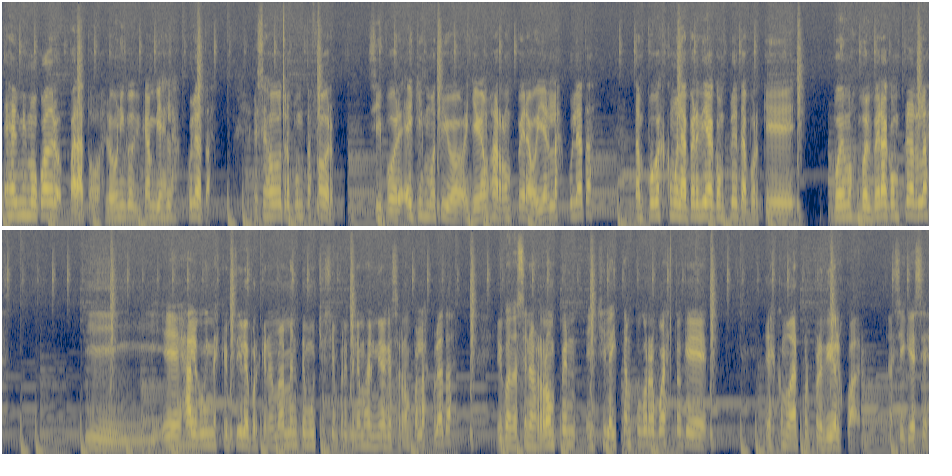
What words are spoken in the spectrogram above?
es el mismo cuadro para todos, lo único que cambia es las culatas. Ese es otro punto a favor. Si por X motivo llegamos a romper, a bollar las culatas, tampoco es como la pérdida completa porque podemos volver a comprarlas y es algo indescriptible porque normalmente muchos siempre tenemos el miedo a que se rompan las culatas y cuando se nos rompen en Chile hay tan poco repuesto que es como dar por perdido el cuadro. Así que ese es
